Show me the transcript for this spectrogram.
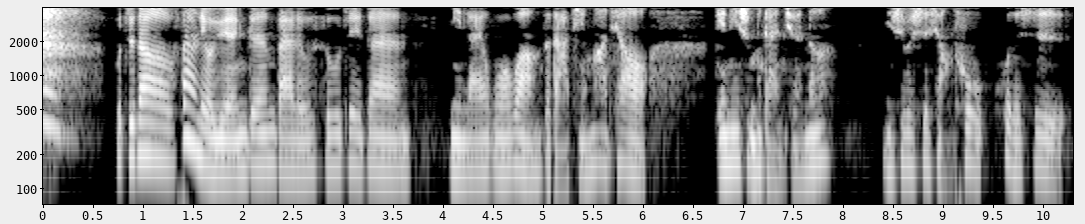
不知道范柳原跟白流苏这段你来我往的打情骂俏，给你什么感觉呢？你是不是想吐，或者是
